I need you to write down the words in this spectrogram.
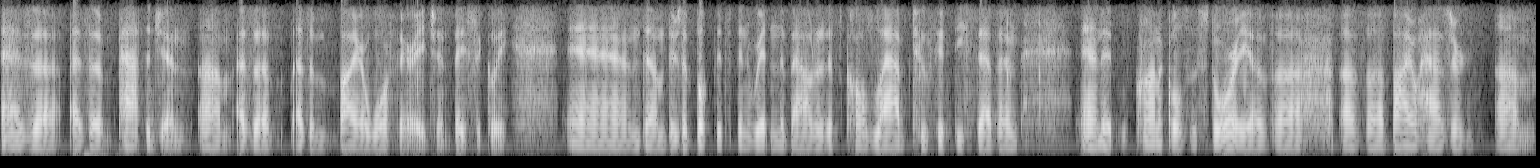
as a as a pathogen, um, as a as a biowarfare agent, basically. And um, there's a book that's been written about it. It's called Lab 257, and it chronicles the story of uh, of a biohazard, um,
